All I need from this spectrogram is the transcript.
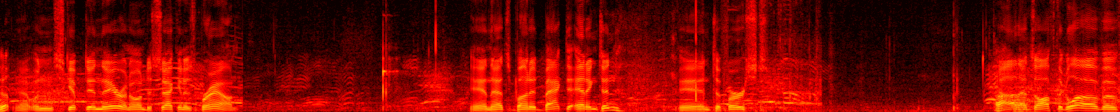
Oop. That one skipped in there and on to second is Brown. And that's bunted back to Eddington and to first. Uh -oh. Ah, that's off the glove of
